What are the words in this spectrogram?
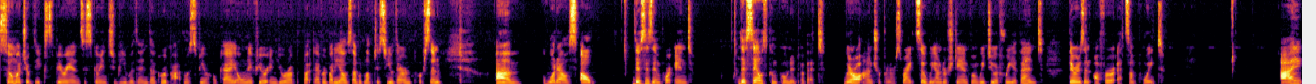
so much of the experience is going to be within the group atmosphere, okay? Only if you're in Europe, but everybody else, I would love to see you there in person. Um, what else? Oh, this is important. The sales component of it. We're all entrepreneurs, right? So we understand when we do a free event, there is an offer at some point. I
